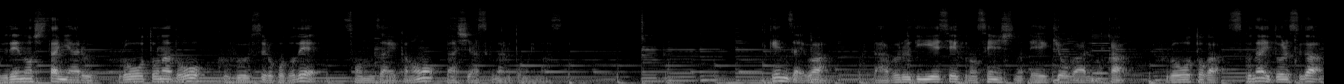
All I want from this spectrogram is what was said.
腕の下にあるフロートなどを工夫することで存在感を出しやすくなると思います。現在は WDSF の選手の影響があるのかフロートが少ないドレスが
